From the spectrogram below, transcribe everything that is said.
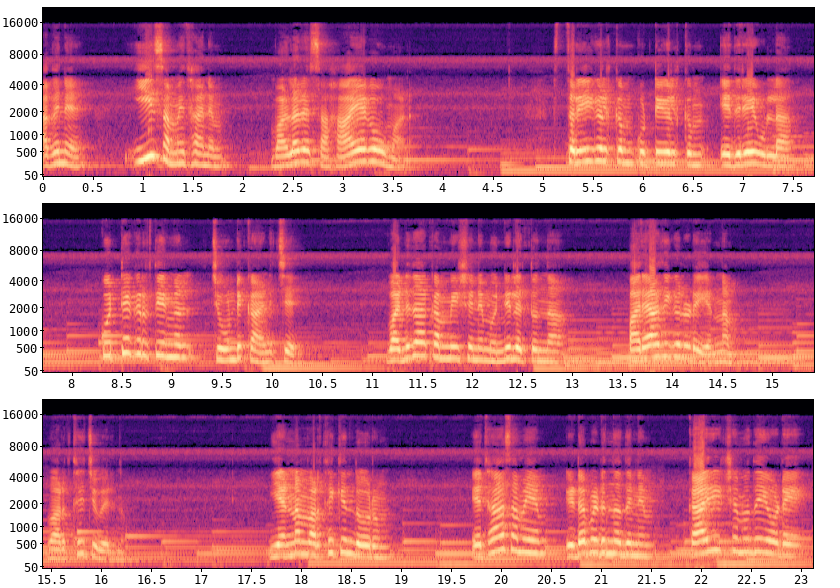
അതിന് ഈ സംവിധാനം വളരെ സഹായകവുമാണ്. സ്ത്രീകൾക്കും കുട്ടികൾക്കും എതിരെയുള്ള കുറ്റകൃത്യങ്ങൾ ചൂണ്ടിക്കാണിച്ച് വനിതാ കമ്മീഷന് മുന്നിലെത്തുന്ന പരാതികളുടെ എണ്ണം വർദ്ധിച്ചു വരുന്നു എണ്ണം വർദ്ധിക്കും തോറും യഥാസമയം ഇടപെടുന്നതിനും കാര്യക്ഷമതയോടെ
